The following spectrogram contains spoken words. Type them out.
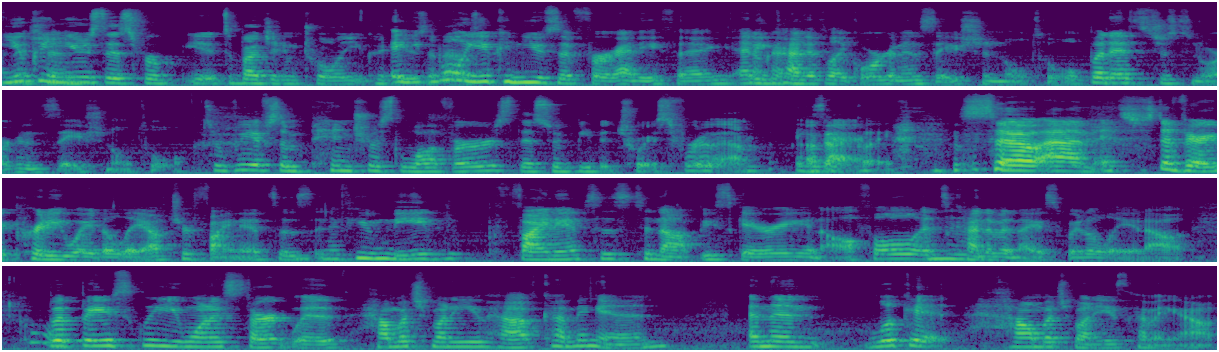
you can use this for it's a budgeting tool. You could use it. well, as. you can use it for anything, any Okay. kind of like organizational tool, but it's just an organizational tool. So if we have some Pinterest lovers, this would be the choice for them. Okay. Exactly. so, um, it's just a very pretty way to lay out your finances. And if you need finances to not be scary and awful, it's Mhm. kind of a nice way to lay it out. Cool. But basically, you want to start with how much money you have coming in, and then look at how much money is coming out.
